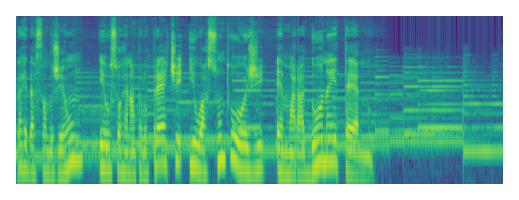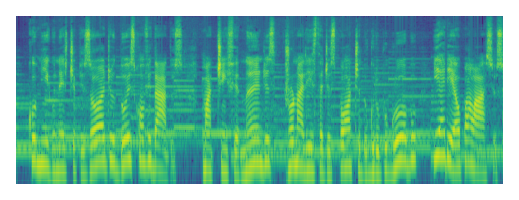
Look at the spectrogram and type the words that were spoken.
Da redação do G1, eu sou Renata Loprete e o assunto hoje é Maradona Eterno. Comigo neste episódio, dois convidados: Martim Fernandes, jornalista de esporte do Grupo Globo, e Ariel Palácios,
